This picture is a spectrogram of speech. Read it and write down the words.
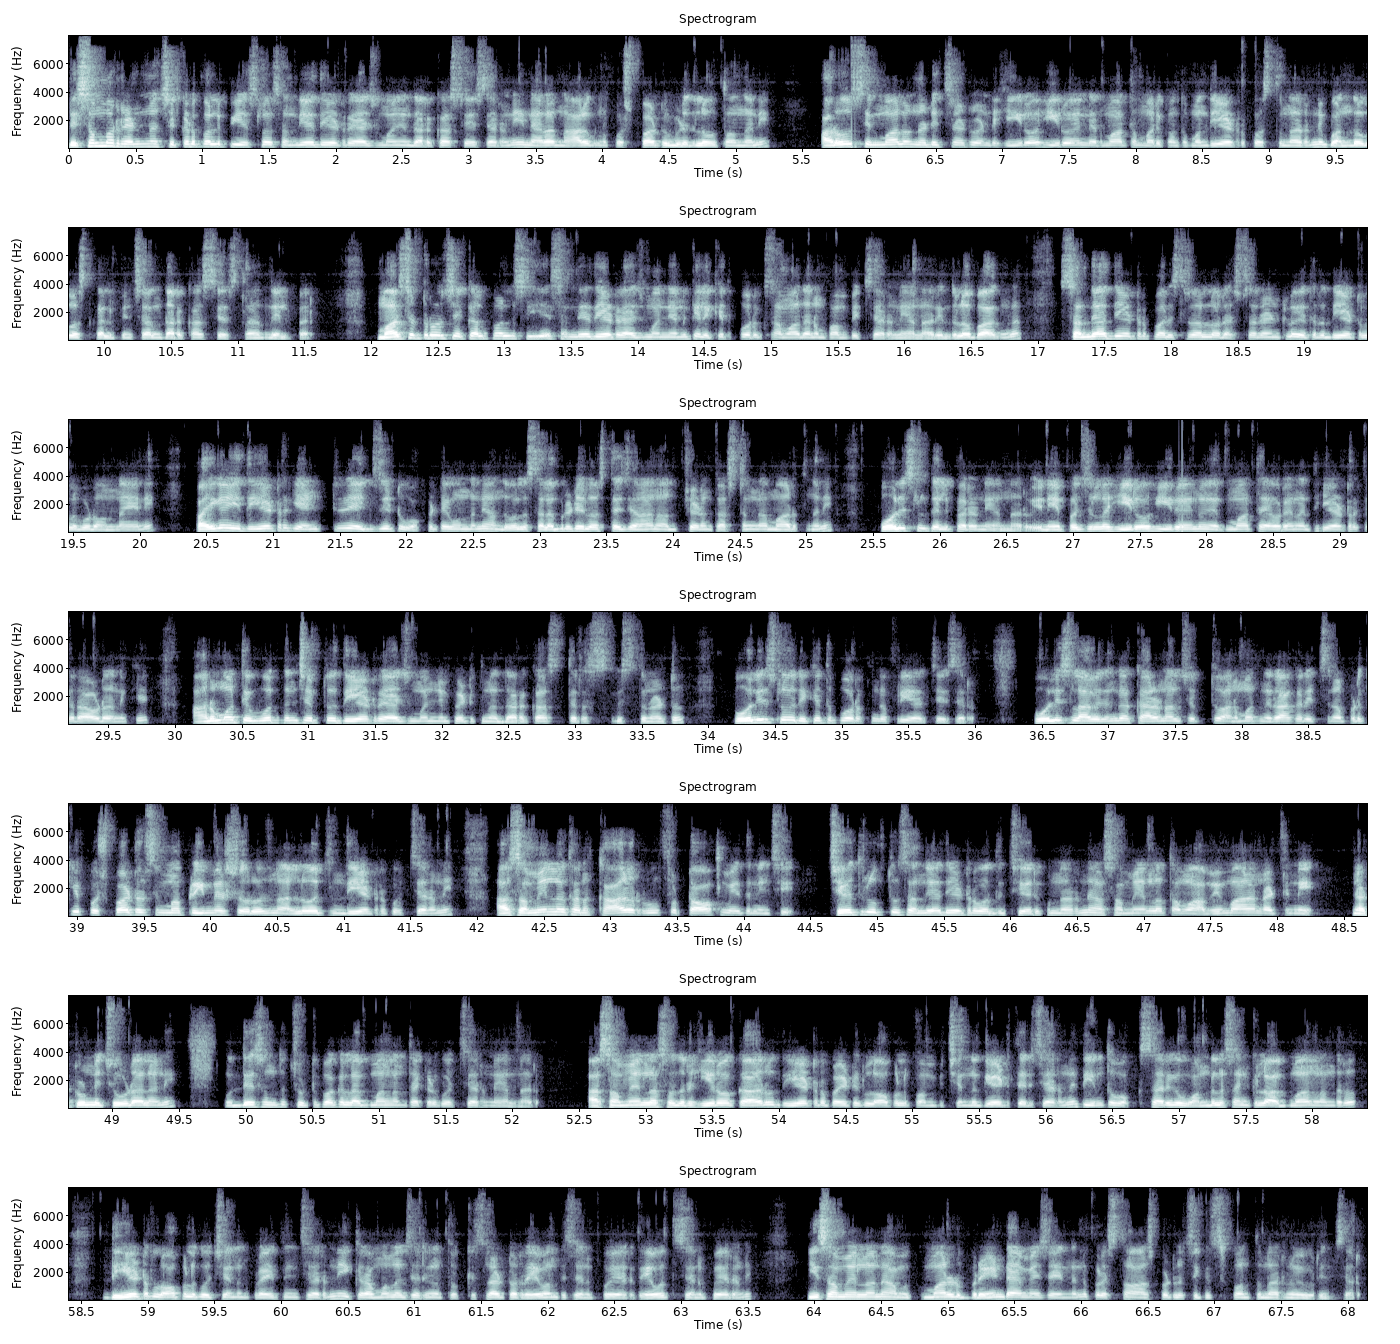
డిసెంబర్ రెండున చిక్కడపల్లి పిఎస్లో సంధ్యా థియేటర్ యాజమాన్యం దరఖాస్తు చేశారని నెల నాలుగున పుష్పాటు విడుదలవుతోందని ఆ రోజు సినిమాలో నటించినటువంటి హీరో హీరోయిన్ నిర్మాత మరికొంతమంది థియేటర్కి వస్తున్నారని బందోబస్తు కల్పించాలని దరఖాస్తు చేస్తున్నారని తెలిపారు. మరుసటి రోజు చిక్కల్పల్లి సీఏ సంధ్యా థియేటర్ యాజమాన్యానికి లిఖితపూర్వక సమాధానం పంపించారని అన్నారు. ఇందులో భాగంగా సంధ్యా థియేటర్ పరిసరాల్లో రెస్టారెంట్లు ఇతర థియేటర్లు కూడా ఉన్నాయని పైగా ఈ థియేటర్కి ఎంట్రీ ఎగ్జిట్ ఒకటే ఉందని అందువల్ల సెలబ్రిటీలు వస్తే జనాన్ని అదుపు చేయడం కష్టంగా మారుతుందని పోలీసులు తెలిపారని అన్నారు. ఈ నేపథ్యంలో హీరో హీరోయిన్ నిర్మాత ఎవరైనా థియేటర్కి రావడానికి అనుమతి ఇవ్వద్దని చెప్తూ థియేటర్ యాజమాన్యం పెట్టుకున్న దరఖాస్తు తిరస్కరిస్తున్నట్టు పోలీసులు లిఖితపూర్వకంగా ఫిర్యాదు చేశారు. పోలీసులు ఆ విధంగా కారణాలు చెప్తూ అనుమతి నిరాకరించినప్పటికీ పుష్ప సినిమా ప్రీమియర్ షో రోజున అల్లు అర్జున్ థియేటర్కి వచ్చారని ఆ సమయంలో తన కారు రూఫ్ టాప్ మీద నుంచి చేతులూపుతూ సంధ్యా థియేటర్ వద్ద చేరుకున్నారని ఆ సమయంలో తమ అభిమాన నటిని నటుడిని చూడాలని ఉద్దేశంతో చుట్టుపక్కల అభిమానులంతా ఇక్కడికి వచ్చారని అన్నారు. ఆ సమయంలో సదరు హీరో కారు థియేటర్ బయటకు లోపల పంపించేందుకు గేట్ తెరిచారని దీంతో ఒక్కసారిగా వందల సంఖ్యలో అభిమానులందరూ థియేటర్ లోపలికి వచ్చేందుకు ప్రయత్నించారని ఈ క్రమంలో జరిగిన తొక్కిసలాట్లో రేవంత్ చనిపోయారు రేవంత్ చనిపోయారని ఈ సమయంలోనే ఆమె కుమారుడు బ్రెయిన్ డ్యామేజ్ అయిందని ప్రస్తుతం హాస్పిటల్ చికిత్స పొందుతున్నారని వివరించారు.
